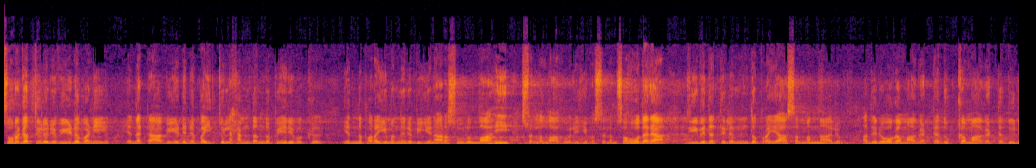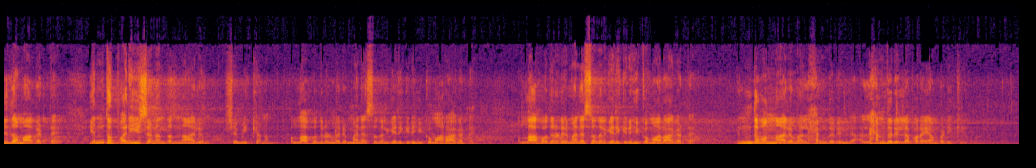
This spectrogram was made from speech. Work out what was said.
സ്വർഗത്തിലൊരു വീട് പണി എന്നിട്ട് ആ വീടിന് ബൈത്തുൽ ഹംദ് എന്ന് പേര് വെക്ക് എന്ന് പറയുമെന്ന് നബീന റസൂലുല്ലാഹി സല്ലാഹു അലഹി വസ്ലം സഹോദര ജീവിതത്തിൽ എന്ത് പ്രയാസം വന്നാലും അത് രോഗമാകട്ടെ ദുഃഖമാകട്ടെ ദുരിതമാകട്ടെ എന്തു പരീക്ഷണം തന്നാലും ക്ഷമിക്കണം. അള്ളാഹു അതിനുള്ളൊരു മനസ്സ് നൽകി അനുഗ്രഹിക്കുമാറാകട്ടെ. അള്ളാഹു അതിനോടൊരു മനസ്സ് നൽകി അനുഗ്രഹിക്കുമാറാകട്ടെ. എന്ത് വന്നാലും അൽഹംദുലില്ല അൽഹംദുലില്ല പറയാൻ പഠിക്കുക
